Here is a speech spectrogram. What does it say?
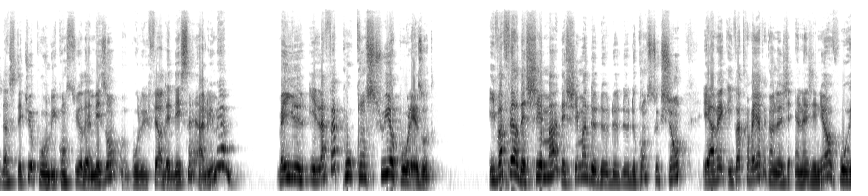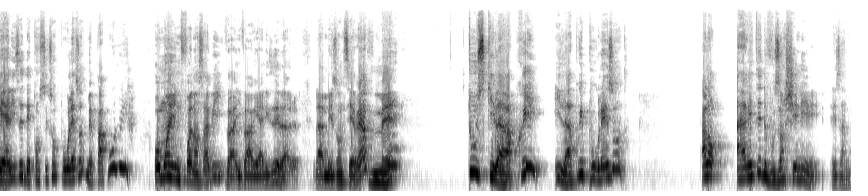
d'architecture pour lui construire des maisons, pour lui faire des dessins à lui-même. Mais il l'a fait pour construire pour les autres. Il va faire des schémas, des schémas de, construction et avec, il va travailler avec un, ingénieur pour réaliser des constructions pour les autres, mais pas pour lui. Au moins une fois dans sa vie, il va, réaliser la maison de ses rêves, mais tout ce qu'il a appris, il l'a appris pour les autres. Alors, arrêtez de vous enchaîner, les amis.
